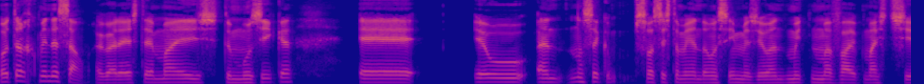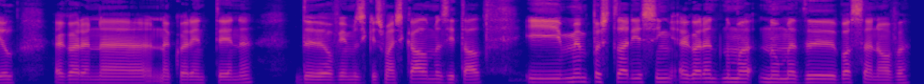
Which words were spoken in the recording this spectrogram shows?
Outra recomendação, agora esta é mais de música, é eu ando, não sei se vocês também andam assim, mas eu ando muito numa vibe mais chill agora na, na quarentena de ouvir músicas mais calmas e tal. E mesmo para estudar e assim, agora ando numa, numa de bossa nova.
